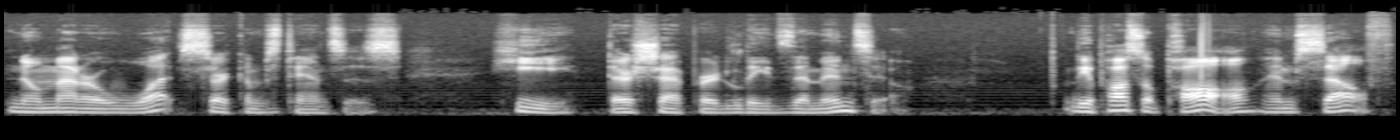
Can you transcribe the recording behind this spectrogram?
no matter what circumstances He, their shepherd, leads them into. The Apostle Paul himself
